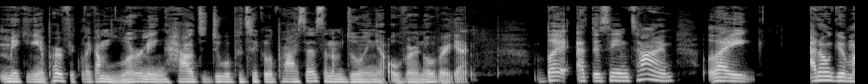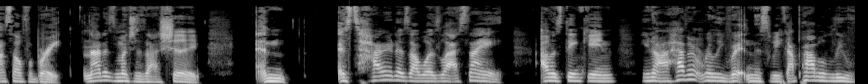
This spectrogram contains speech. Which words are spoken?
making it perfect. Like I'm learning how to do a particular process and I'm doing it over and over again. But at the same time, like I don't give myself a break, not as much as I should. And as tired as I was last night, I was thinking, you know, I haven't really written this week. I probably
